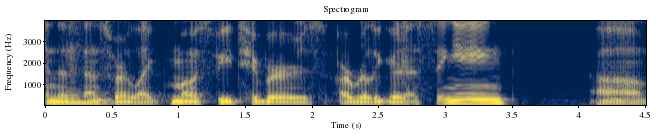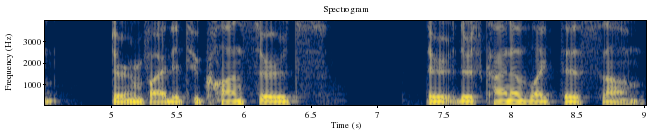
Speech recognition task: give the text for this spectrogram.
in the sense where like most VTubers are really good at singing. Um, they're invited to concerts. There, there's kind of like this um,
